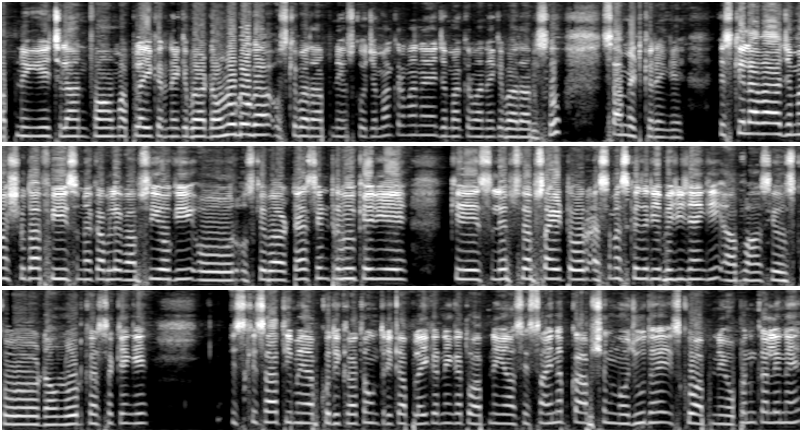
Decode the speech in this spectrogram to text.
आपने ये चलान फॉर्म अप्लाई करने के बाद डाउनलोड होगा। उसके बाद आपने उसको जमा करवाना है। जमा करवाने के बाद आप इसको सबमिट करेंगे। इसके अलावा जमा शुदा फ़ीस नकबले वापसी होगी और उसके बाद टेस्ट इंटरव्यू के लिए कि स्लिप्स वेबसाइट और एसएमएस के ज़रिए भेजी जाएँगी। आप वहाँ से उसको डाउनलोड कर सकेंगे। इसके साथ ही मैं आपको दिखाता हूँ तरीका अप्लाई करने का। तो आपने यहाँ से साइनअप का ऑप्शन मौजूद है। इसको आपने ओपन कर लेना है।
